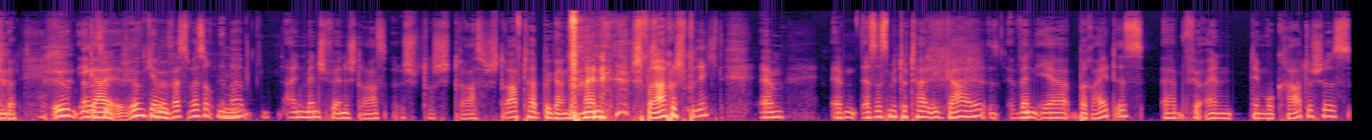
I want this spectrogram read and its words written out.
mein Gott, irgend, Also, egal, irgendjemand, was, was auch immer ein Mensch für eine Straß, Straß, Straftat begangen hat, nein, Sprache spricht, ähm, ähm, das ist mir total egal, wenn er bereit ist, ähm, für ein demokratisches,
